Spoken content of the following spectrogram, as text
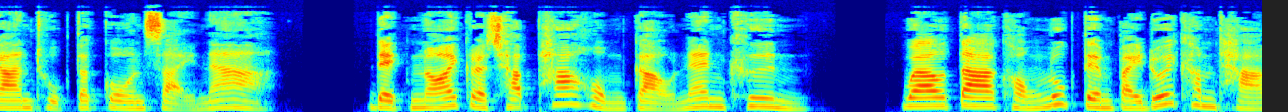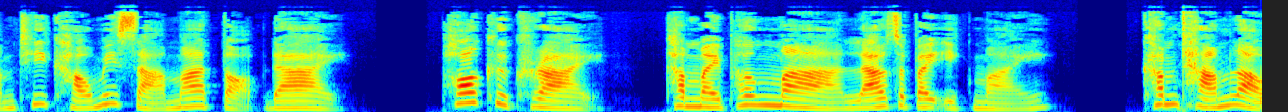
การถูกตะโกนใส่หน้า เด็กน้อยกระชับผ้าห่มเก่าแน่นขึ้น แววตาของลูกเต็มไปด้วยคำถามที่เขาไม่สามารถตอบได้ พ่อคือใครทำไมเพิ่งมาแล้วจะไปอีกไหมคำถามเหล่า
